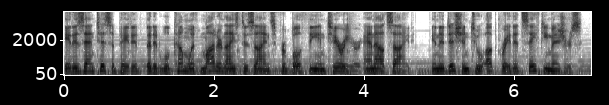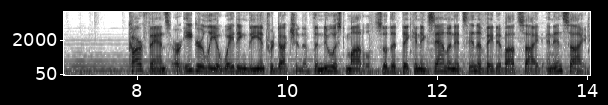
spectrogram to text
It is anticipated that it will come with modernized designs for both the interior and outside, in addition to upgraded safety measures. Car fans are eagerly awaiting the introduction of the newest model so that they can examine its innovative outside and inside.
